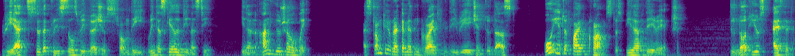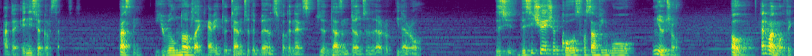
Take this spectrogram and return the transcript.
reacts to the crystals we purchased from the Winterscale dynasty in an unusual way. I strongly recommend grinding the reagent to dust or into fine crumbs to speed up the reaction. Do not use acid under any circumstances. Trust me, you will not like having to tend to the burns for the next dozen turns in a, in a row. The, situation calls for something more neutral. Oh, and one more thing.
